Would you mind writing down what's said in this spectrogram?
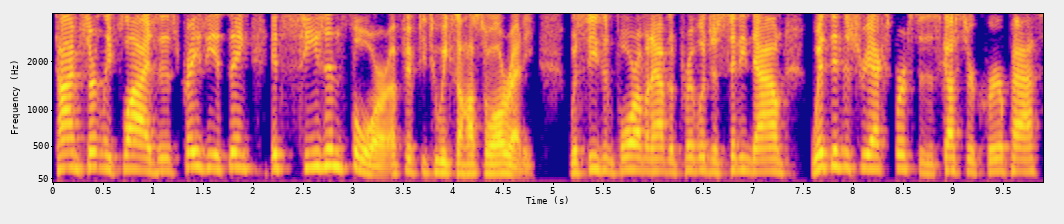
Time certainly flies. It is crazy to think it's season four of 52 Weeks of Hustle already. With season four, I'm going to have the privilege of sitting down with industry experts to discuss their career path.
